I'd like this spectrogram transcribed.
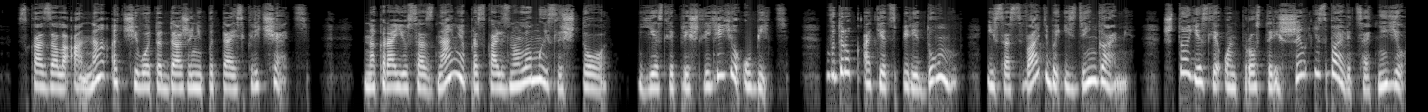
— сказала она, от чего то даже не пытаясь кричать. На краю сознания проскользнула мысль, что, если пришли ее убить, вдруг отец передумал и со свадьбой, и с деньгами, что если он просто решил избавиться от нее?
